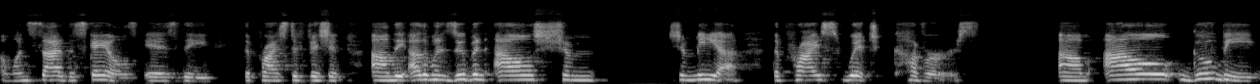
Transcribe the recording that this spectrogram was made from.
on one side of the scales is the the price deficient. Um, the other one, Zubin al Shamia, the price which covers. Um, al Gubi,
